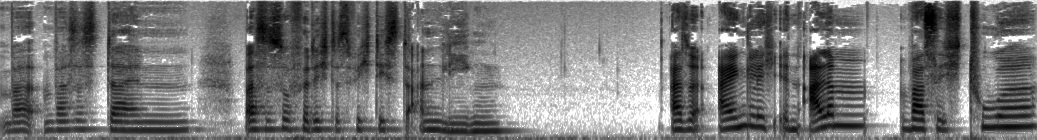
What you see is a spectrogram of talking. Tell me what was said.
Wa- Was ist dein, was ist so für dich das wichtigste Anliegen? Also eigentlich in allem, was ich tue,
